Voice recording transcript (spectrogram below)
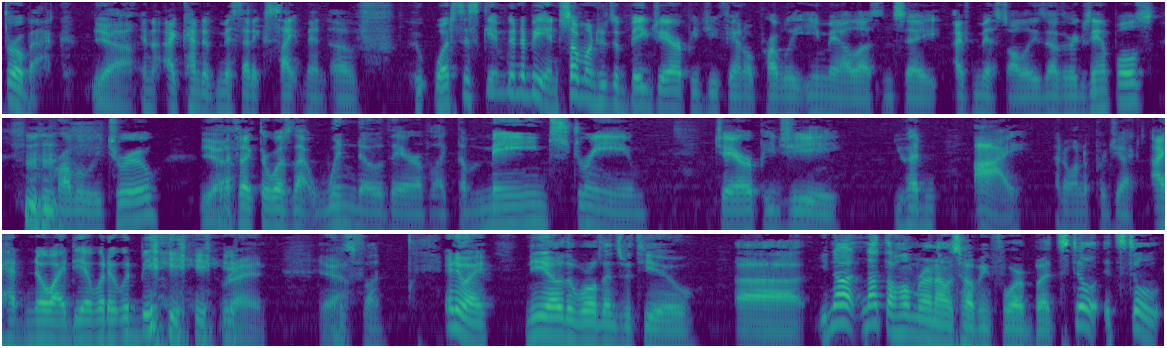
throwback yeah. and I kind of miss that excitement of who, what's this game going to be. And someone who's a big JRPG fan will probably email us and say, "I've missed all these other examples." probably true. But Yeah, I feel like there was that window there of like the mainstream JRPG. You had I. I don't want to project. I had no idea what it would be. right. Yeah. It was fun. anyway, Neo, the world ends with you. Uh, not not the home run I was hoping for, but still, it still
